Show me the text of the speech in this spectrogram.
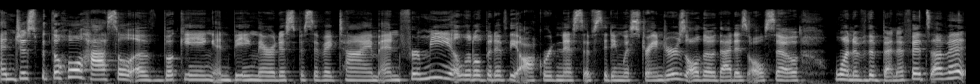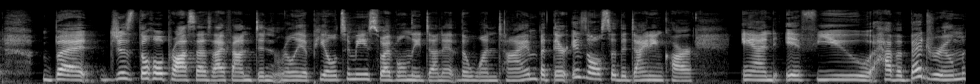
And just with the whole hassle of booking and being there at a specific time, and for me, a little bit of the awkwardness of sitting with strangers, although that is also one of the benefits of it. But just the whole process I found didn't really appeal to me, so I've only done it the one time. But there is also the dining car. And if you have a bedroom,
